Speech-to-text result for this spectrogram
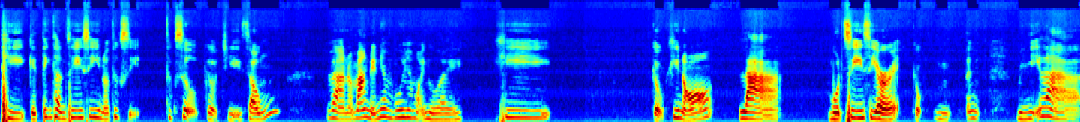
thì cái tinh thần CC nó thực sự thực sự kiểu chỉ sống và nó mang đến niềm vui cho mọi người. Khi kiểu khi nó là một CCR ấy. Kiểu ừ, mình nghĩ là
